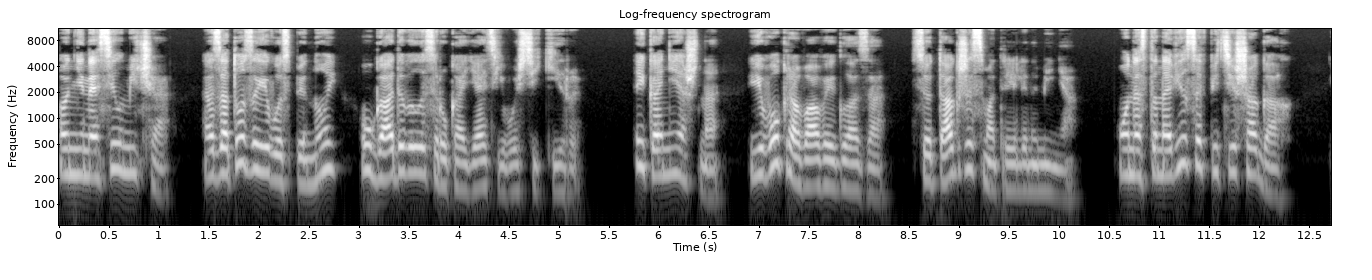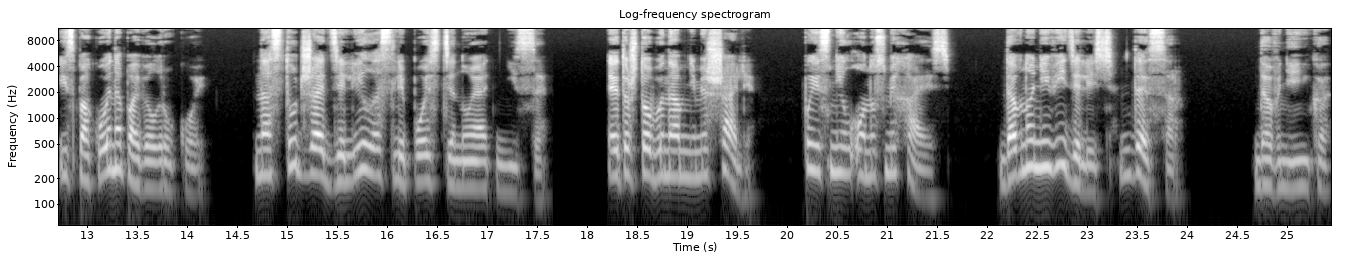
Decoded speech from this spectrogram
Он не носил меча, а зато за его спиной угадывалась рукоять его секиры. И, конечно, его кровавые глаза все так же смотрели на меня. Он остановился в пяти шагах и спокойно повел рукой. Нас тут же отделило слепой стеной от Нисы. «Это чтобы нам не мешали», — пояснил он, усмехаясь. «Давно не виделись, Дессер». «Давненько.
